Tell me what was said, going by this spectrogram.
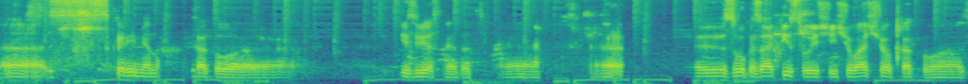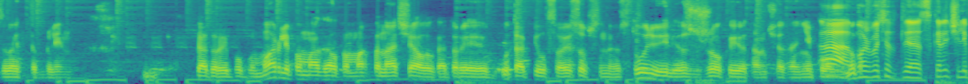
э, Скриминг, как его э, известный этот э, э, звукозаписывающий чувачок, как его называть-то, блин который Бобу Марли помогал поначалу, который утопил свою собственную студию или сжег ее там что-то, не помню. А, ну, может быть, это для Скретч или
